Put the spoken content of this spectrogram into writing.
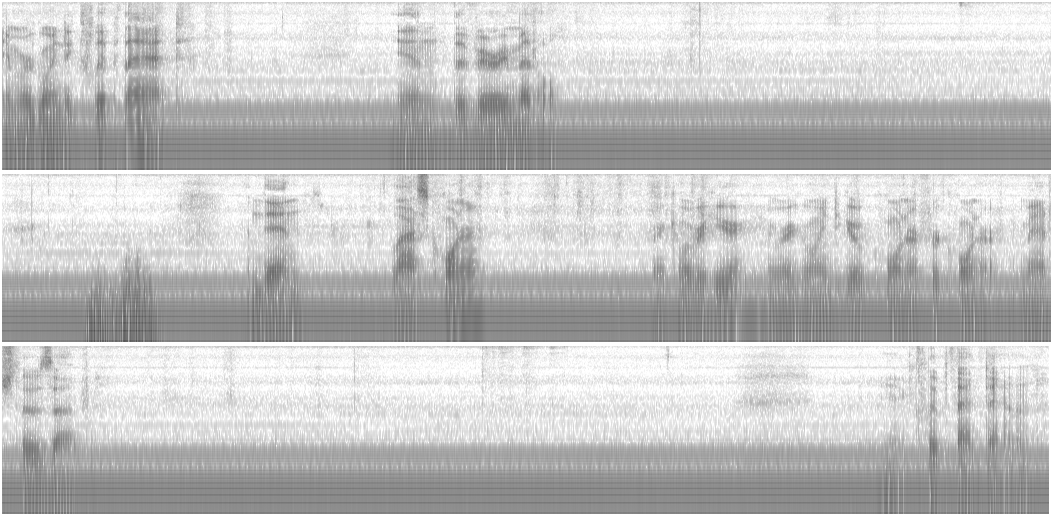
and we're going to clip that in the very middle. And then last corner we're going to come over here and we're going to go corner for corner. Match those up. And clip that down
